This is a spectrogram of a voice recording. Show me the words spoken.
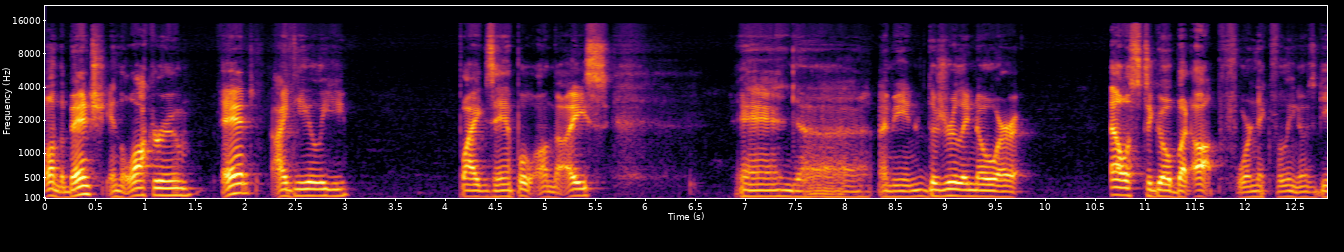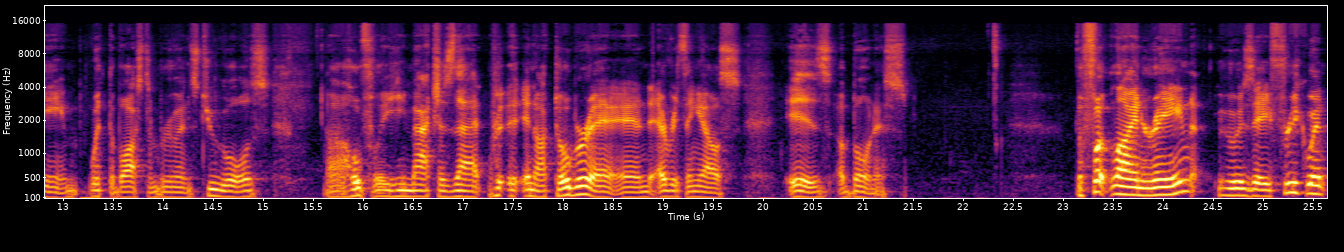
on the bench, in the locker room, and ideally by example on the ice. And uh, I mean, there's really nowhere else to go but up for Nick Foligno's game with the Boston Bruins. Two goals. Uh, hopefully, he matches that in October, and everything else is a bonus. The Footline Rain, who is a frequent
